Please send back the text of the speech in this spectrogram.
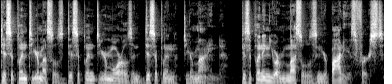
discipline to your muscles, discipline to your morals, and discipline to your mind disciplining your muscles and your body is first.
